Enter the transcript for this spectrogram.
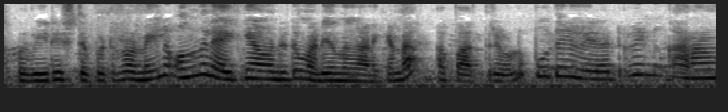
അപ്പോൾ വീഡിയോ ഇഷ്ടപ്പെട്ടിട്ടുണ്ടെങ്കിൽ ഒന്ന് ലൈക്ക് ചെയ്യാൻ വേണ്ടിയിട്ട് മടിയൊന്നും കാണിക്കണ്ട. അപ്പോൾ അത്രയേ ഉള്ളൂ. പുതിയൊരു വീഡിയോ ആയിട്ട് വീണ്ടും കാണാം.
